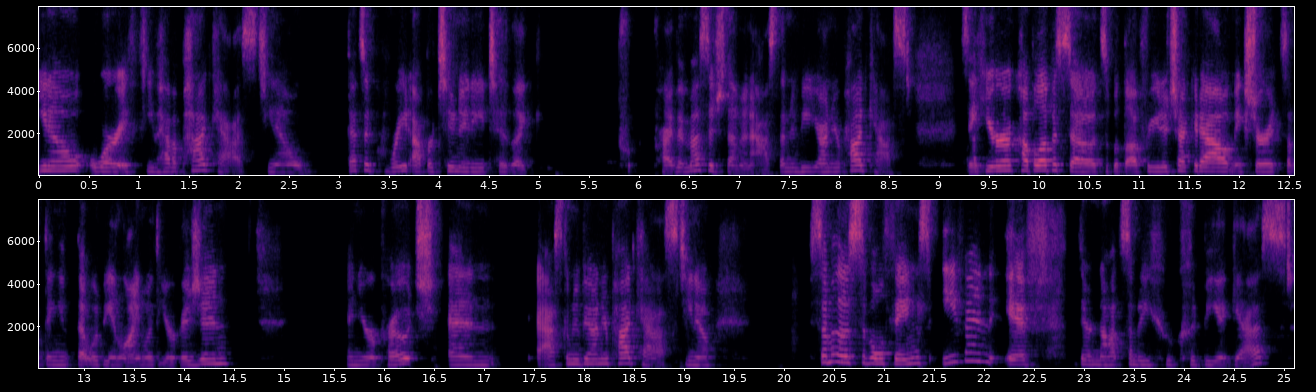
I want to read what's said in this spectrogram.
you know, or if you have a podcast, you know, that's a great opportunity to like pr- private message them and ask them to be on your podcast. Say, here are a couple episodes, would love for you to check it out. Make sure it's something that would be in line with your vision and your approach, and ask them to be on your podcast. You know, some of those simple things, even if they're not somebody who could be a guest,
